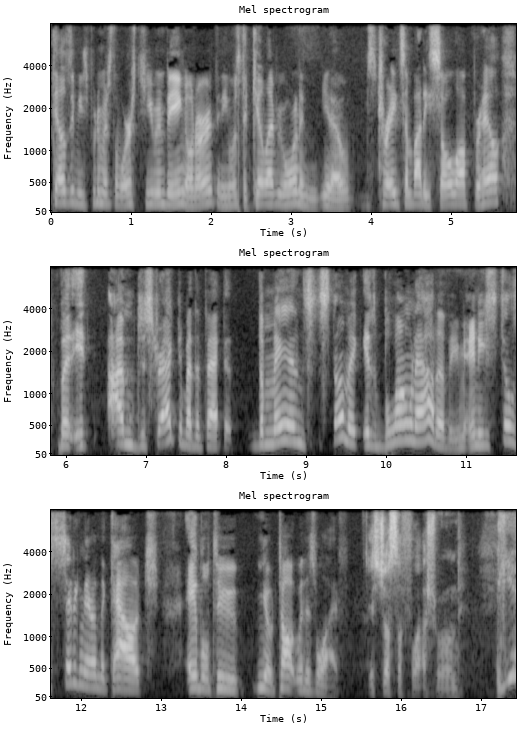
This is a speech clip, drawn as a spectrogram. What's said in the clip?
tells him he's pretty much the worst human being on earth and he wants to kill everyone and you know trade somebody's soul off for hell. But it, I'm distracted by the fact that the man's stomach is blown out of him and he's still sitting there on the couch, able to you know talk with his wife. It's just a flesh wound. Yeah,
